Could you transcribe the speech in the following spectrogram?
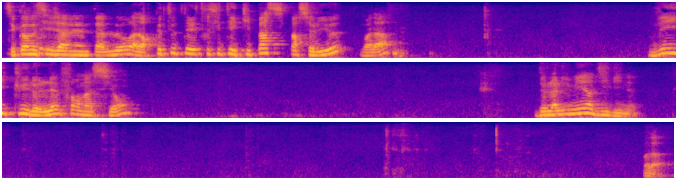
c'est comme si j'avais un tableau. Alors que toute l'électricité qui passe par ce lieu, voilà, véhicule l'information de la lumière divine. Voilà.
